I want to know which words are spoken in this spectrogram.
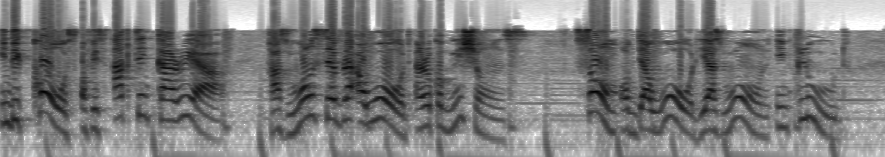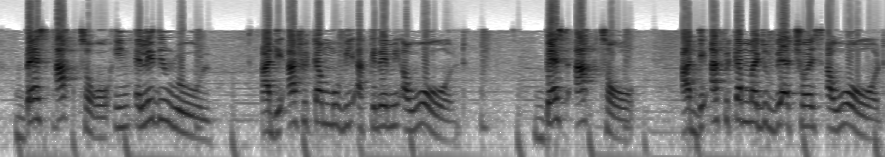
in the course of his acting career, has won several awards and recognitions. Some of the awards he has won include Best Actor in a Leading Role at the African Movie Academy Award, Best Actor at the African Major Choice Award,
